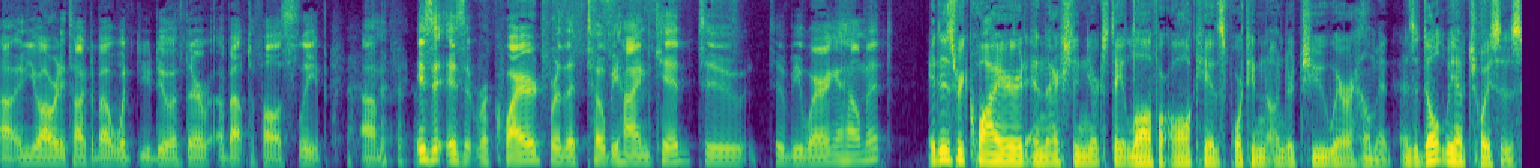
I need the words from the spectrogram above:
Uh, and you already talked about what you do if they're about to fall asleep. Um, is it is it required for the tow behind kid to to be wearing a helmet? It is required, and actually, New York State law for all kids 14 and under to wear a helmet. As adult, we have choices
